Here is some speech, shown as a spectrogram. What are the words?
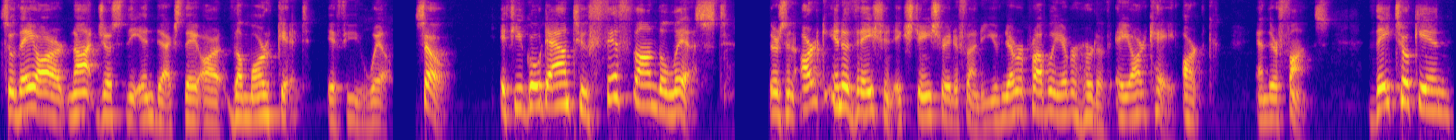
so they are not just the index, they are the market, if you will. So if you go down to fifth on the list, there's an ARK Innovation Exchange Traded Fund. You've never probably ever heard of ARK, ARC, and their funds. They took in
